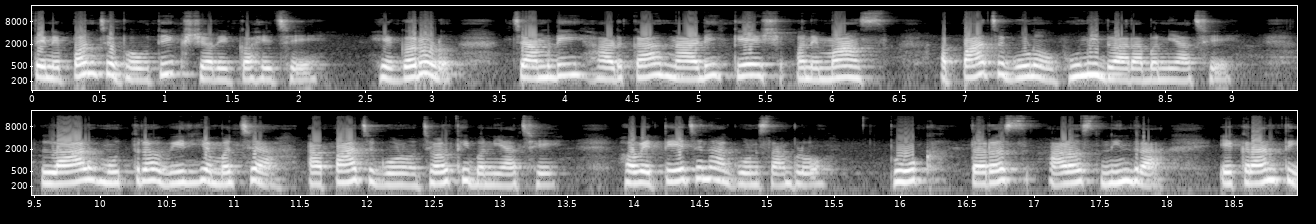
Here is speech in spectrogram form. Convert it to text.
તેને પંચભૌતિક શરીર કહે છે. હે ગરુડ, ચામડી, હાડકાં, નાડી, કેશ અને માંસ આ પાંચ ગુણો ભૂમિ દ્વારા બન્યા છે. લાળ, મૂત્ર, વીર્ય, મજ્જા આ પાંચ ગુણો જળથી બન્યા છે. હવે તેજના ગુણ સાંભળો. ભૂખ, તરસ, આળસ, નિંદ્રા એ ક્રાંતિ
